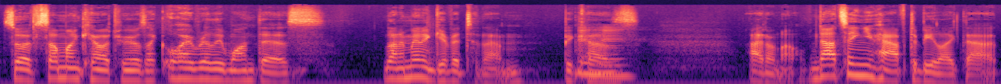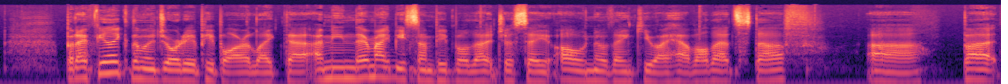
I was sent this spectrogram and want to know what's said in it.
So if someone came up to me and was like, "Oh, I really want this," then I'm going to give it to them because I don't know. Not saying you have to be like that, but I feel like the majority of people are like that. I mean, there might be some people that just say, "Oh, no, thank you. I have all that stuff." Uh, but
